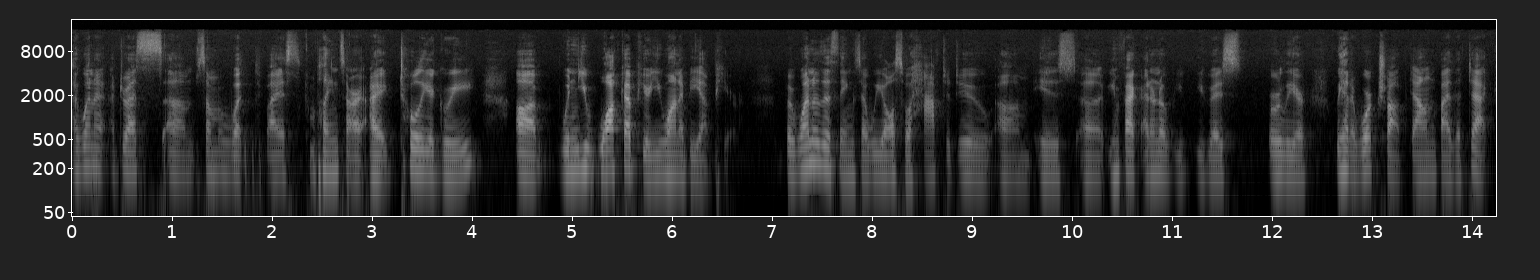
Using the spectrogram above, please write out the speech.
I want to address um, some of what Tobias' complaints are. I totally agree. Uh, when you walk up here, you want to be up here. But one of the things that we also have to do um, is, uh, in fact, I don't know if you, you guys earlier, we had a workshop down by the deck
